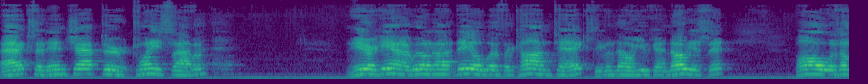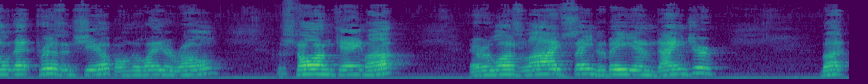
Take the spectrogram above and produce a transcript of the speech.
Acts, and in chapter 27, here again, I will not deal with the context, even though you can notice it. Paul was on that prison ship on the way to Rome. The storm came up. Everyone's life seemed to be in danger. But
